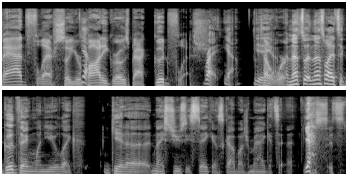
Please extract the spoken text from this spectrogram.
bad flesh, so your Yeah. body grows back good flesh. Right. Yeah. Yeah. how it works. And that's what and that's why it's a good thing when you like get a nice juicy steak and it's got a bunch of maggots in it. Yes, it's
